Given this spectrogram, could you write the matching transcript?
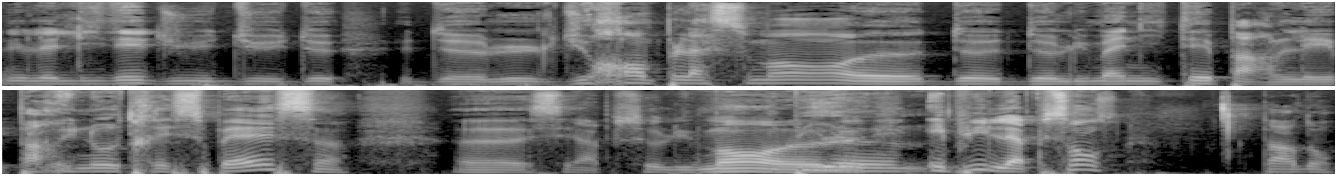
L'idée du, du, de- de- du remplacement euh, de, de l'humanité par, les, par une autre espèce, euh, c'est absolument. Et puis, euh, le- puis l'absence, pardon,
